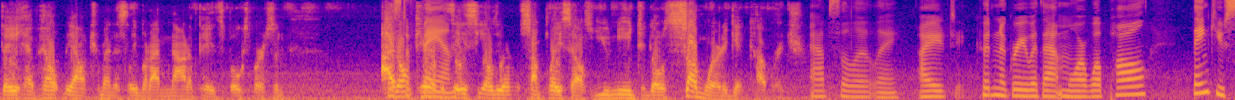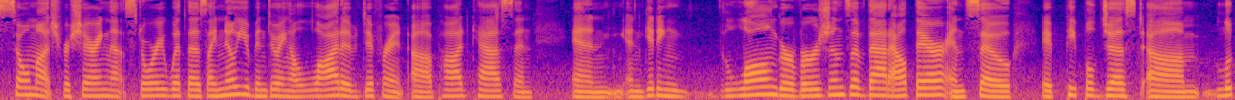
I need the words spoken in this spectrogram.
They have helped me out tremendously, but I'm not a paid spokesperson. I don't care if fan. it's ACLDN or someplace else. You need to go somewhere to get coverage. Absolutely. I couldn't agree with that more. Well, Paul, thank you so much for sharing that story with us. I know you've been doing a lot of different uh, podcasts and, and, and getting longer versions of that out there. And so if people just um, look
